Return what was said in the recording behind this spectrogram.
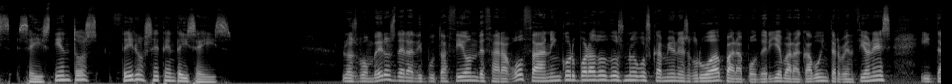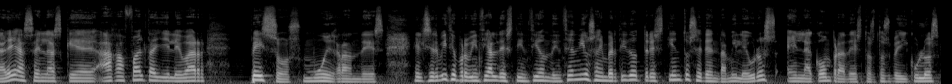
600 076. Los bomberos de la Diputación de Zaragoza han incorporado dos nuevos camiones grúa para poder llevar a cabo intervenciones y tareas en las que haga falta elevar pesos muy grandes. El Servicio Provincial de Extinción de Incendios ha invertido 370.000 euros en la compra de estos dos vehículos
